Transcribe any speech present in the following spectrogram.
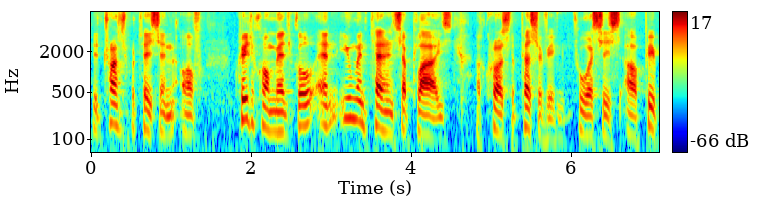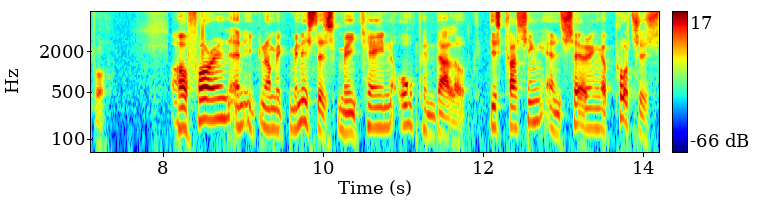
the transportation of critical medical and humanitarian supplies across the Pacific to assist our people. Our foreign and economic ministers maintain open dialogue, discussing and sharing approaches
